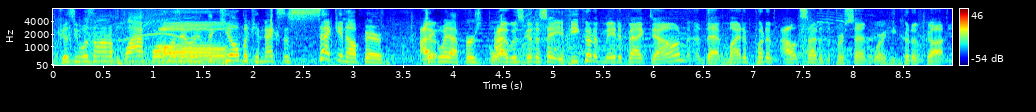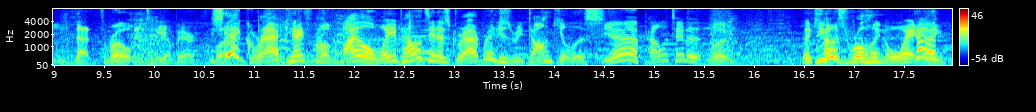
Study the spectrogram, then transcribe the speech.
because he wasn't on a platform. Was able to get Oh. the kill, but connects a second up air. I- Take away that first blood. I was gonna say if he could have made it back down, that might have put him outside of the percent where he could have gotten that throw into the up air. You see that grab connect from a mile away? Palutena's grab range is redonkulous. Yeah, Palutena. Look, Like he Pal- was rolling away. Pal- like,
